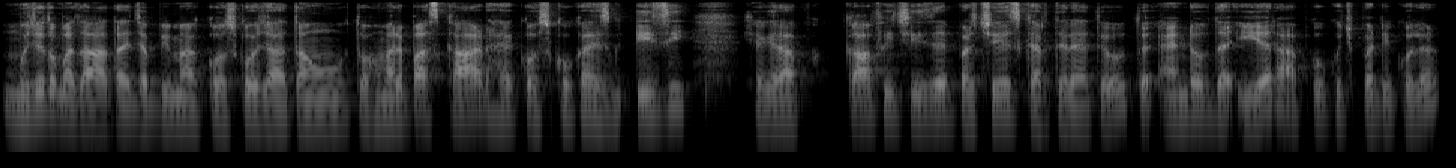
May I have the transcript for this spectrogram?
मुझे तो मज़ा आता है, जब भी मैं कोस्को जाता हूँ तो हमारे पास कार्ड है कोस्को का ईजी कि अगर आप काफ़ी चीज़ें परचेज करते रहते हो तो एंड ऑफ़ द ईयर आपको कुछ पर्टिकुलर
